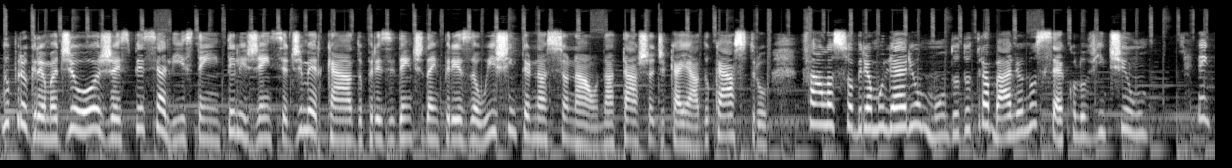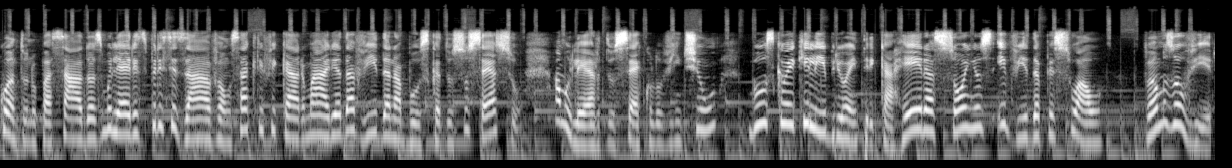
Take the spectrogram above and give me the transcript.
No programa de hoje, a especialista em inteligência de mercado, presidente da empresa Wish Internacional, Natasha de Caiado Castro, fala sobre a mulher e o mundo do trabalho no século XXI. Enquanto no passado as mulheres precisavam sacrificar uma área da vida na busca do sucesso, a mulher do século XXI busca o equilíbrio entre carreira, sonhos e vida pessoal. Vamos ouvir.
